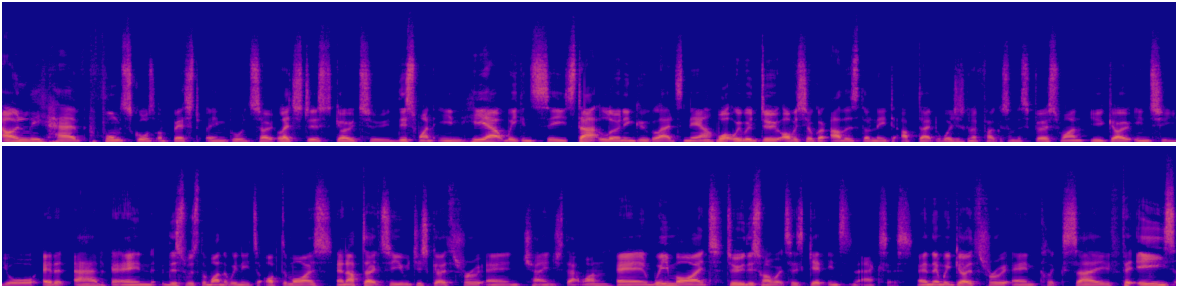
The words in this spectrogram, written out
only have performance scores of best and good. So let's just go to this one in here. We can see start learning Google Ads now. What we would do, obviously I've got others that I need to update, but we're just going to focus on this first one. You go into your edit ad and this was the one that we need to optimize and update. So you would just go through and change that one. And we might do this one where it says get instant access. And then we go through and click save. For ease,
